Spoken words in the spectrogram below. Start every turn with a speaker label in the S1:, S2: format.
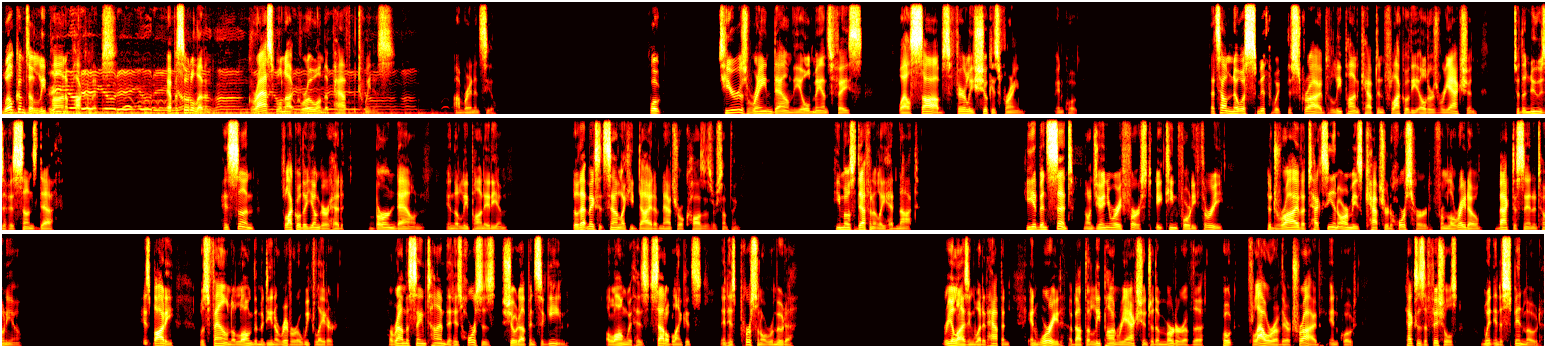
S1: Welcome to Lipan Apocalypse, Episode 11 Grass Will Not Grow on the Path Between Us. I'm Brandon Seale. Quote, Tears rained down the old man's face, while sobs fairly shook his frame. End quote. That's how Noah Smithwick described Lipan Captain Flaco the Elder's reaction to the news of his son's death. His son, Flaco the Younger, had burned down in the Lipan idiom, though that makes it sound like he died of natural causes or something. He most definitely had not. He had been sent on January 1st, 1843, to drive a Texian army's captured horse herd from Laredo back to San Antonio. His body was found along the Medina River a week later, around the same time that his horses showed up in Seguin, along with his saddle blankets and his personal remuda. Realizing what had happened and worried about the Lipan reaction to the murder of the, quote, flower of their tribe, end quote, Texas officials went into spin mode.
